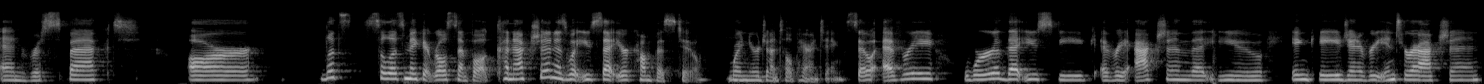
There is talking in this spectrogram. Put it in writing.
and respect are let's so let's make it real simple. Connection is what you set your compass to when you're gentle parenting. So every word that you speak every action that you engage in every interaction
